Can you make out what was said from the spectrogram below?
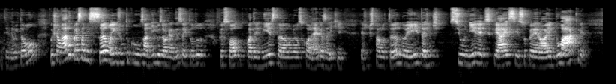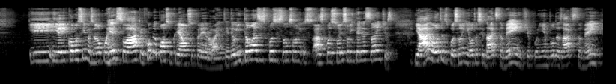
entendeu? Então, fui chamado para essa missão aí junto com os amigos, eu agradeço aí todo pessoal quadrinista, os meus colegas aí que que a gente está lutando aí, da gente se unir, né, de criar esse super-herói do Acre. E, e aí, como assim? Mas eu não conheço o Acre, como eu posso criar um super-herói, entendeu? Então as exposições são, as exposições são interessantes. E há outras exposições em outras cidades também, tipo em Embu das Artes também,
